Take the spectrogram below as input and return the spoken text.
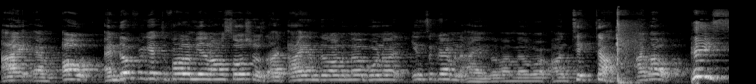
I am out. And don't forget to follow me on all socials. I, I am Delano Melbourne on Instagram and I am Delano Melbourne on TikTok. I'm out. Peace.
